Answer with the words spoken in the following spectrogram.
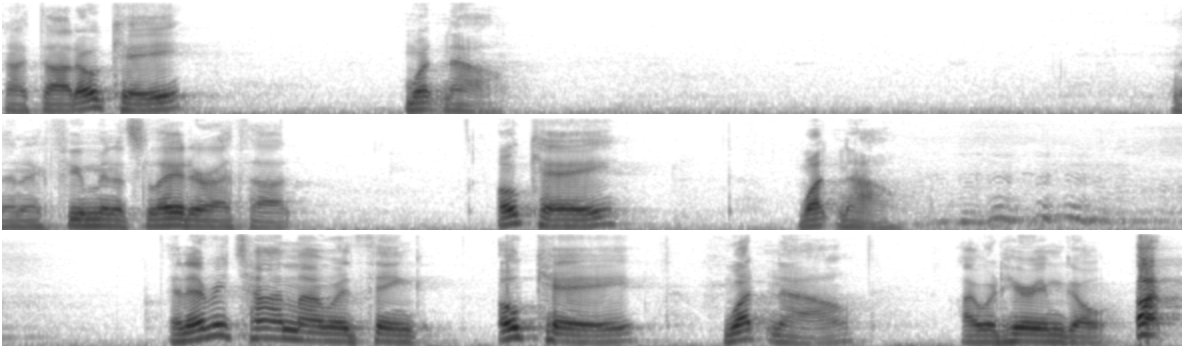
I thought, okay, what now? And then a few minutes later, I thought, okay, what now? and every time I would think, okay, what now? I would hear him go, up!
